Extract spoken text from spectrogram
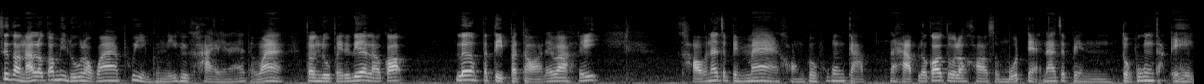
ซึ่งตอนนั้นเราก็ไม่รู้หรอกว่าผู้หญิงคนนี้คือใครนะแต่ว่าตอนดูไปเรื่อยๆเราก็เริ่มปฏิปต่อได้ว่าเฮ้ยเขาน่าจะเป็นแม่ของตัวผู้กำกับนะครับ แล้วก็ตัวละครสมมุติเนี่ยน่าจะเป็นตัวผู้กำกับเอง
